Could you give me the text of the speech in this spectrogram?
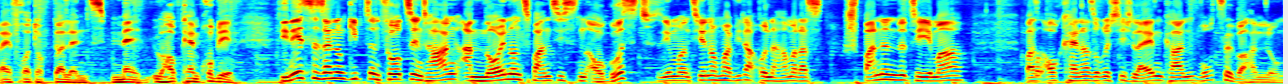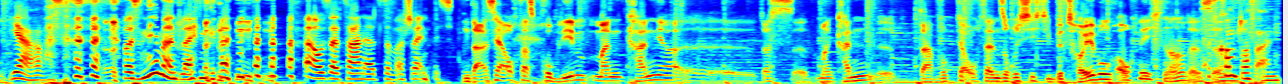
bei Frau Dr. Lenz melden. Überhaupt kein Problem. Die nächste Sendung gibt es in 14 Tagen am 29. August. Sehen wir uns hier nochmal wieder und da haben wir das spannende Thema, was auch keiner so richtig leiden kann, Wurzelbehandlung. Ja, was, was niemand leiden kann. Außer Zahnärzte wahrscheinlich. Und da ist ja auch das Problem, man kann ja, äh, das, äh, man kann, äh, da wirkt ja auch dann so richtig die Betäubung auch nicht. Ne? Das, äh, kommt drauf an.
